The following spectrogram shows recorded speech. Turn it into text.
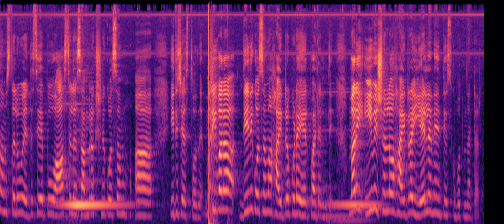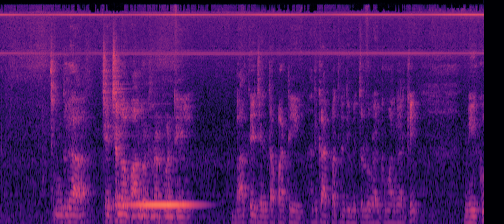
సంస్థలు ఎంతసేపు ఆస్తుల సంరక్షణ కోసం ఇది చేస్తోంది? మరి ఇవాళ దీనికోసం హైడ్రా కూడా ఏర్పాటైంది. మరి ఈ విషయంలో హైడ్రా ఏ నిర్ణయం తీసుకుపోతుందంటారు? ముందుగా చర్చలో పాల్గొంటున్నటువంటి భారతీయ జనతా పార్టీ అధికార ప్రతినిధి మిత్రులు రవికుమార్ గారికి మీకు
